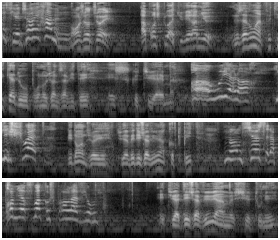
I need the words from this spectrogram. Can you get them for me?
Monsieur Joey Hammond. Bonjour, Joey. Approche-toi, tu verras mieux. Nous avons un petit cadeau pour nos jeunes invités. Est-ce que tu aimes? Oh oui alors, il est chouette. Dis donc, Joey, tu avais déjà vu un cockpit? Non monsieur, c'est la première fois que je prends l'avion. Et tu as déjà vu un monsieur tout nu?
